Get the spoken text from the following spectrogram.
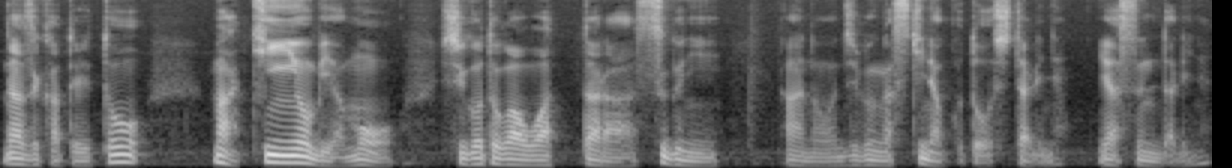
なぜかというとまあ金曜日はもう仕事が終わったらすぐにあの自分が好きなことをしたりね休んだりね、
